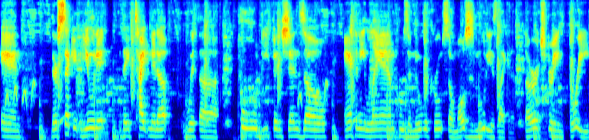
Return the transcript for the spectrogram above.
and their second unit, they've tightened it up with uh Poole, DiVincenzo, Anthony Lamb, who's a new recruit. So Moses Moody is like a third string three.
